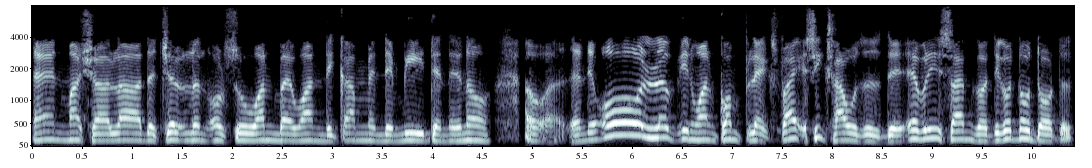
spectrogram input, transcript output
And mashallah, the children also one by one, they come and they meet and you know, oh, and they all live in one complex, five, six houses there. Every son got, they got no daughters.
